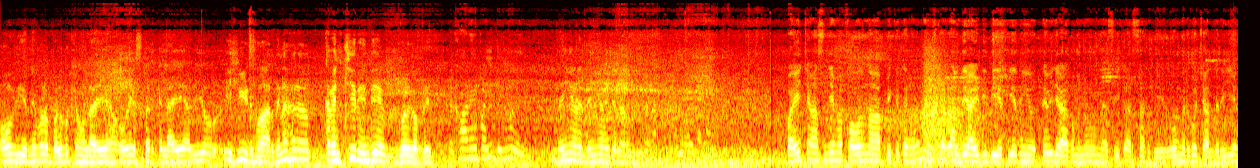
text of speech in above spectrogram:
ਉਹ ਵੀਰ ਨੇ ਭਲਾ ਬਲਬ ਕਿਉਂ ਲਾਏ ਆ? ਉਹ ਇਸ ਕਰਕੇ ਲਾਏ ਆ ਵੀ ਉਹ ਹੀਟ ਮਾਰਦੇ ਨਾ ਫਿਰ ਕਰੰਚੀ ਰਹਿੰਦੇ ਆ ਗੋਲ ਗੱਪੇ ਤੇ ਖਾਣੇ ਭਾਈ ਦਹੀਂ ਹੋਏ ਦਹੀਂ ਵਾਲੇ ਦਹੀਂ ਵਾਲੇ ਚੱਲਣਗੇ। ਬਾਈ ਚਾਂਸ ਜੇ ਮੈਂ ਕਾਲ ਨਾ ਪਿਕ ਕਰਾਂ ਨਾ ਮੈਂ ਇੰਸਟਾਗ੍ਰਾਮ ਦੀ ਆਈਡੀ ਦੇਤੀ ਹੈ ਤੁਸੀਂ ਉੱਤੇ ਵੀ ਜਾ ਕੇ ਮੈਨੂੰ ਮੈਸੇਜ ਕਰ ਸਕਦੇ ਹੋ। ਉਹ ਮੇਰੇ ਕੋਲ ਚੱਲ ਰਹੀ ਹੈ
